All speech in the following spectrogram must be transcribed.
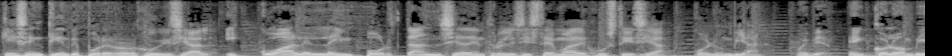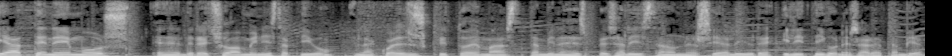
¿qué se entiende por error judicial y cuál es la importancia dentro del sistema de justicia colombiano? Muy bien. En Colombia tenemos en el derecho administrativo, en la cual he suscrito además también es especialista en la Universidad Libre y litigo en esa área también.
